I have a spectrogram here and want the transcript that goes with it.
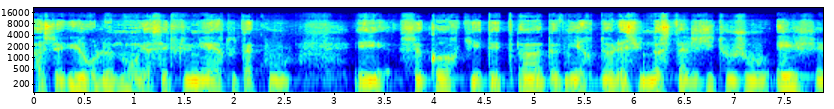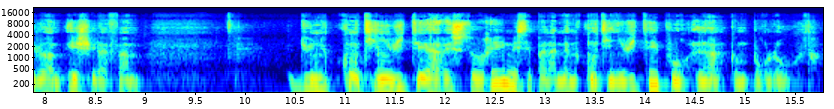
à, ce hurlement et à cette lumière tout à coup, et ce corps qui était un devenir deux laisse une nostalgie toujours, et chez l'homme et chez la femme, d'une continuité à restaurer, mais c'est pas la même continuité pour l'un comme pour l'autre.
